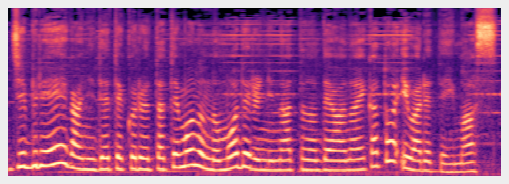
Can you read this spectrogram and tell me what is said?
ジブリ映画に出てくる建物のモデルになったのではないかと言われています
